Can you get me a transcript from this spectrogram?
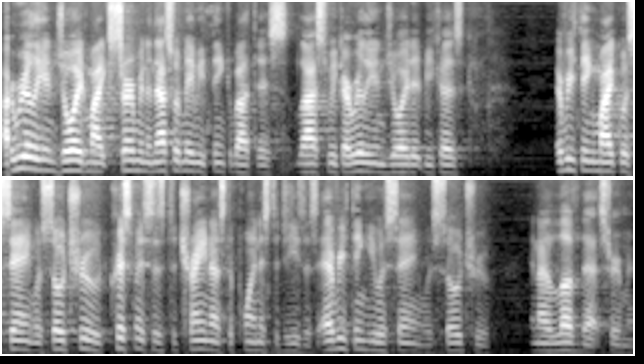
I really enjoyed Mike's sermon, and that's what made me think about this last week. I really enjoyed it because everything Mike was saying was so true. Christmas is to train us, to point us to Jesus. Everything he was saying was so true. And I loved that sermon.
